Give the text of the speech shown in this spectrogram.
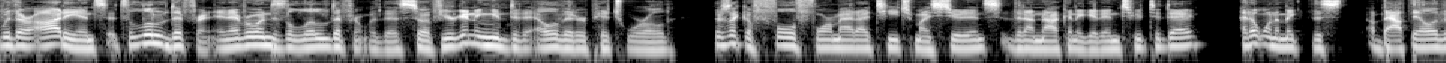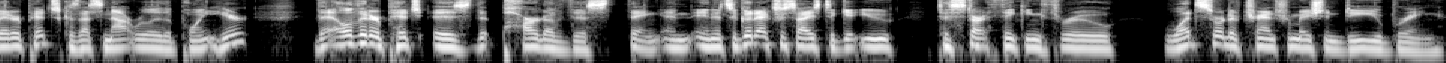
with our audience, it's a little different, and everyone is a little different with this. So if you're getting into the elevator pitch world, there's like a full format I teach my students that I'm not going to get into today. I don't want to make this about the elevator pitch because that's not really the point here. The elevator pitch is the part of this thing, and and it's a good exercise to get you to start thinking through what sort of transformation do you bring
